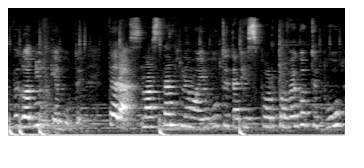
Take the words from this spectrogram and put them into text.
Wygodniutkie buty. Teraz następne moje buty, takie sportowego typu.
